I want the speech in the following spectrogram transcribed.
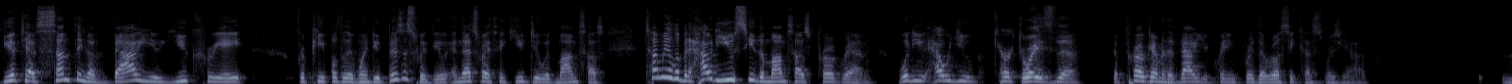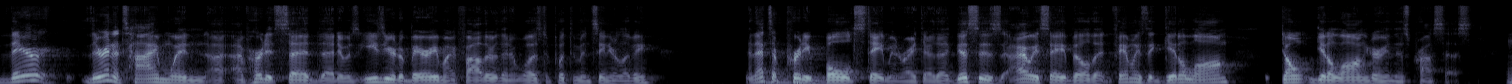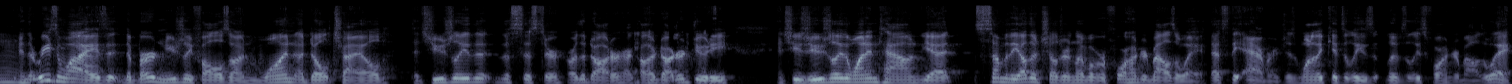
you have to have something of value you create for people that want to do business with you. And that's what I think you do with Mom's House. Tell me a little bit, how do you see the Mom's House program? What do you how would you characterize the the program and the value you're creating for the real estate customers you have? They're they're in a time when uh, I've heard it said that it was easier to bury my father than it was to put them in senior living. And that's a Mm. pretty bold statement right there. That this is I always say, Bill, that families that get along don't get along during this process. Mm, And the reason why is that the burden usually falls on one adult child that's usually the, the sister or the daughter. I call her daughter Judy, and she's usually the one in town, yet some of the other children live over 400 miles away. That's the average, is one of the kids at least lives at least 400 miles away.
